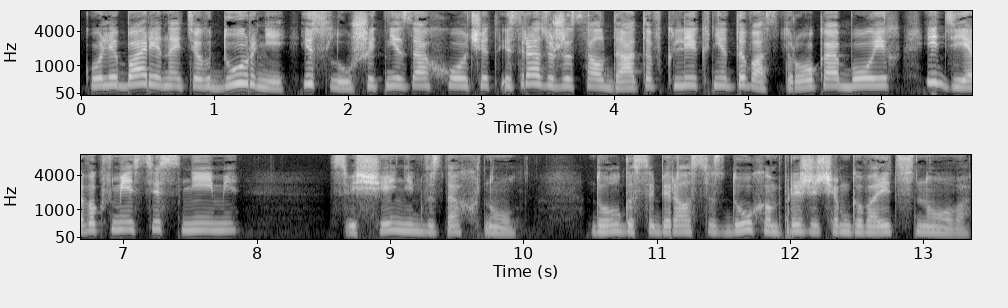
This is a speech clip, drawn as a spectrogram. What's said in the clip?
Коли барин этих дурней и слушать не захочет, и сразу же солдатов кликнет, да вострок обоих, и девок вместе с ними. Священник вздохнул. Долго собирался с духом, прежде чем говорить снова.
